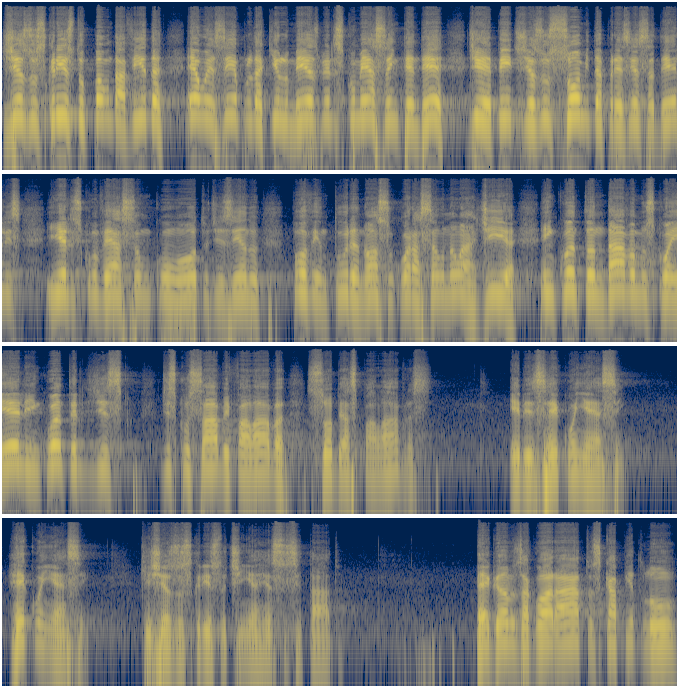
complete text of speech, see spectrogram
Jesus Cristo, o pão da vida, é o exemplo daquilo mesmo. Eles começam a entender. De repente, Jesus some da presença deles e eles conversam com o outro, dizendo: Porventura, nosso coração não ardia enquanto andávamos com ele, enquanto ele discursava e falava sobre as palavras eles reconhecem, reconhecem que Jesus Cristo tinha ressuscitado. Pegamos agora Atos capítulo 1.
